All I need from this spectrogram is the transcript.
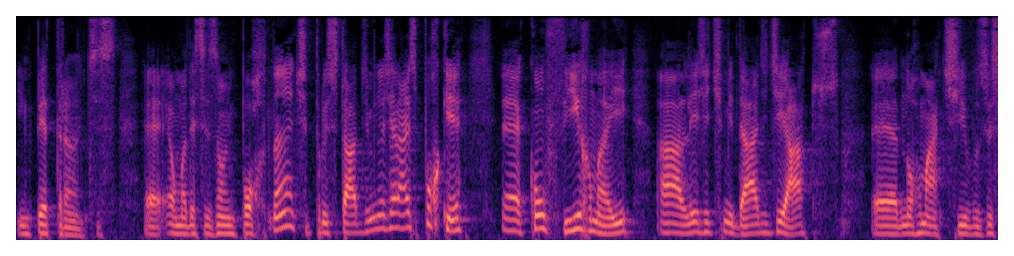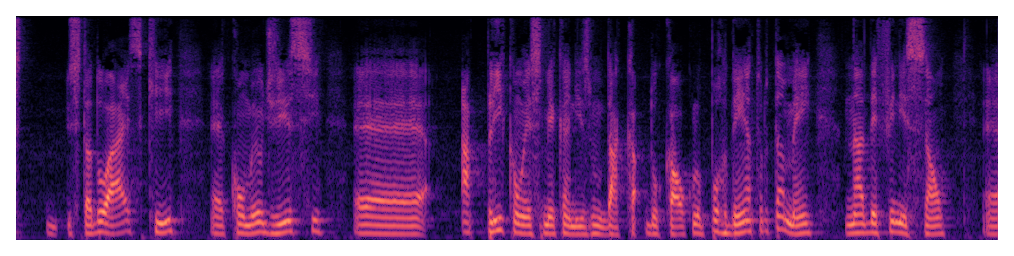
impetrantes. É, é uma decisão importante para o Estado de Minas Gerais porque é, confirma aí a legitimidade de atos é, normativos est estaduais que, é, como eu disse, é, aplicam esse mecanismo da, do cálculo por dentro também na definição é,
